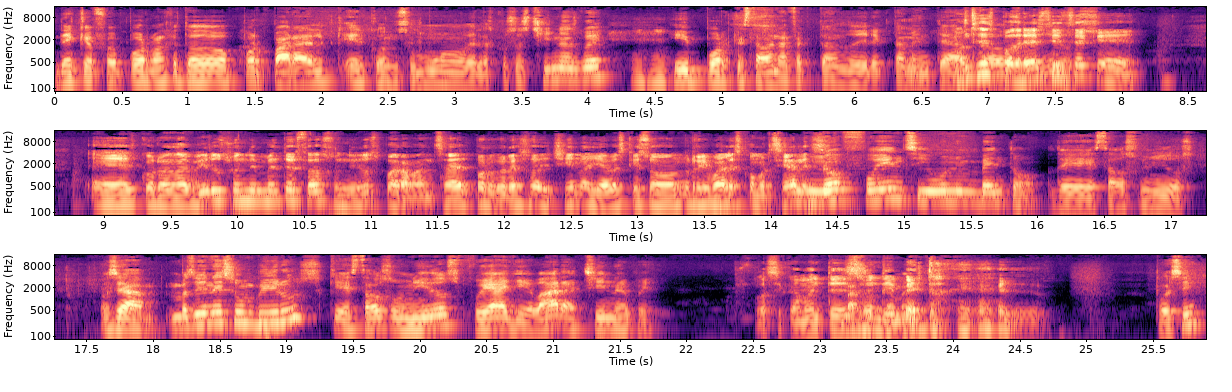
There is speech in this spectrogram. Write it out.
De que fue por más que todo por parar el, el consumo de las cosas chinas, güey. Y porque estaban afectando directamente a Entonces Estados podría Unidos. decirse que el coronavirus fue un invento de Estados Unidos para avanzar el progreso de China. Ya ves que son rivales comerciales. No fue en sí un invento de Estados Unidos. O sea, más bien es un virus que Estados Unidos fue a llevar a China, güey. Básicamente es un invento. Pues sí,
